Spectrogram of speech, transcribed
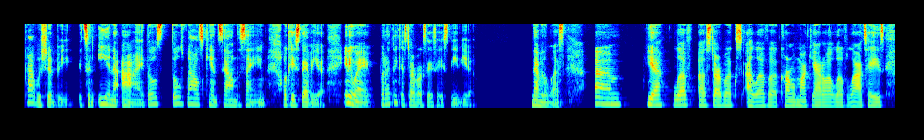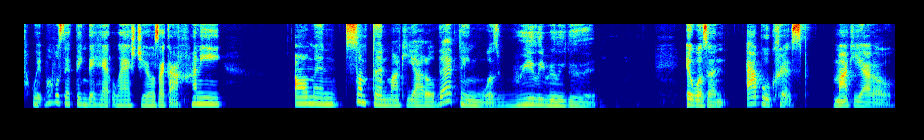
Probably should be. It's an E and an I. Those those vowels can't sound the same. Okay, stevia. Anyway, but I think at Starbucks they say stevia. Nevertheless, um, yeah, love uh, Starbucks. I love a caramel macchiato. I love lattes. Wait, what was that thing they had last year? It was like a honey almond something macchiato. That thing was really, really good. It was an apple crisp macchiato.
